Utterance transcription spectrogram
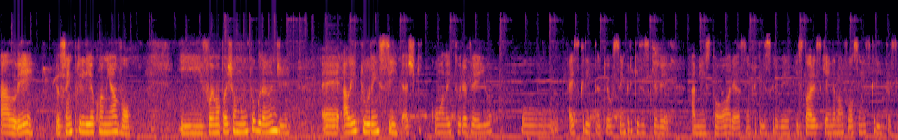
a ler, eu sempre lia com a minha avó. E foi uma paixão muito grande é, a leitura em si. Acho que com a leitura veio o, a escrita, que eu sempre quis escrever a minha história, sempre quis escrever histórias que ainda não fossem escritas.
